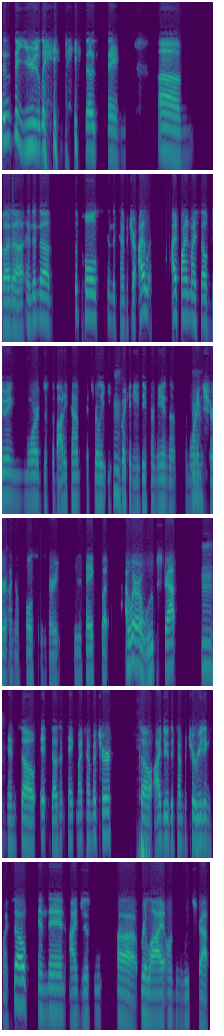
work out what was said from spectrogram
tends to usually be those things. Um, but, uh, and then the, the pulse and the temperature, I, I find myself doing more just the body temp. It's really mm. quick and easy for me in the, the morning. Mm. Sure, I know pulse is very easy to take, but I wear a whoop strap. Mm. And so it doesn't take my temperature. So I do the temperature readings myself, and then I just uh, rely on the Whoop strap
